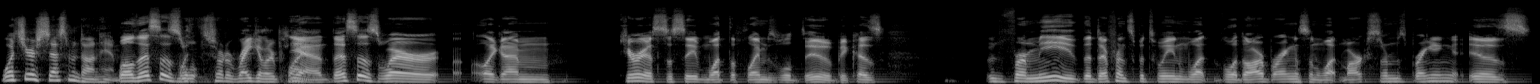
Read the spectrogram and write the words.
what's your assessment on him? Well, this is with sort of regular play. yeah, this is where like I'm curious to see what the Flames will do because for me, the difference between what Vladar brings and what Markstrom's bringing is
